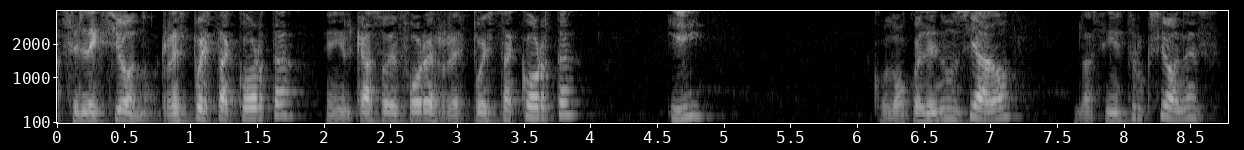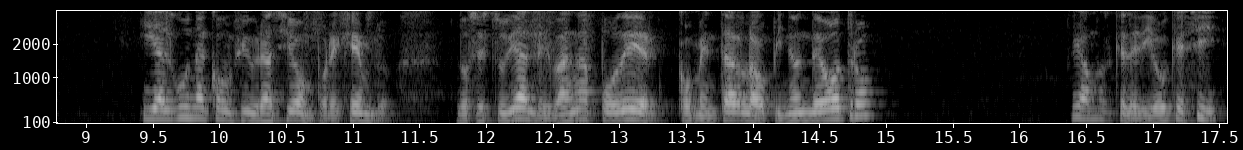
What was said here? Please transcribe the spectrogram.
selecciono respuesta corta, en el caso de foro es respuesta corta y coloco el enunciado, las instrucciones y alguna configuración. Por ejemplo, los estudiantes van a poder comentar la opinión de otro. Digamos que le digo que sí.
